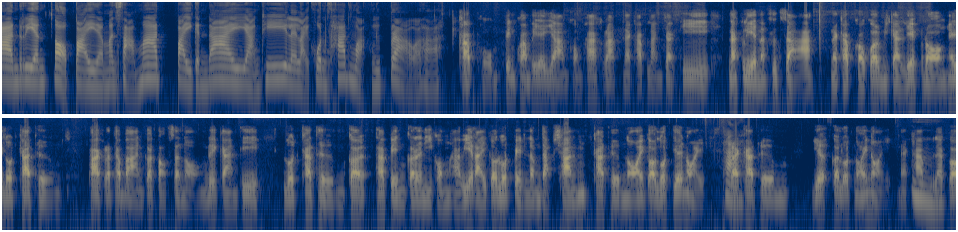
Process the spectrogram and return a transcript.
การเรียนต่อไปเนี่ยมันสามารถไปกันได้อย่างที่หลาย ๆ คนคาดหวังหรือเปล่าอะคะครับผมเป็นความพยายามของภาครัฐนะครับ หลังจากที่นักเรียนนักศึกษานะครับเขาก็มีการเรียกร้องให้ลดค่าเทอมภาครัฐบาลก็ตอบสนองด้วยการที่ ลดค่าเทอมก็ถ้าเป็นกรณีของมหาวิทยาลัยก็ลดเป็นลำดับชั้น ค่าเทอมน้อยก็ลดเยอะหน่อยถ้าค่าเทอมเยอะก็ลดน้อยหน่อยนะครับ แล้วก็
